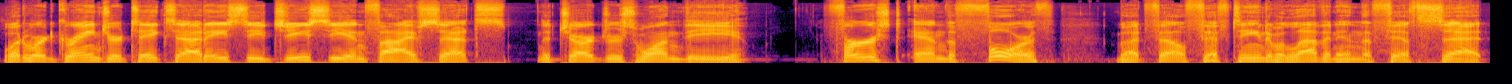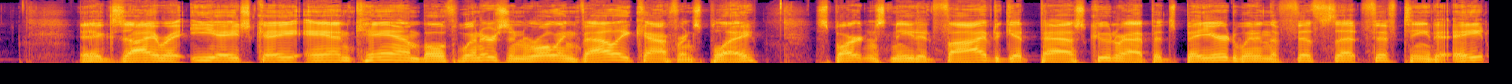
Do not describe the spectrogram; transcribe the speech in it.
Woodward Granger takes out ACGC in five sets. The Chargers won the first and the fourth, but fell 15 to 11 in the fifth set. Exira, EHK, and CAM, both winners in Rolling Valley Conference play. Spartans needed five to get past Coon Rapids Bayard, winning the fifth set 15 to 8.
